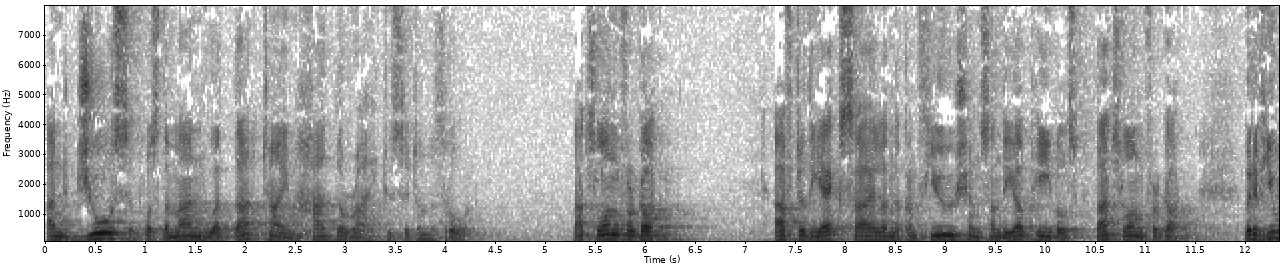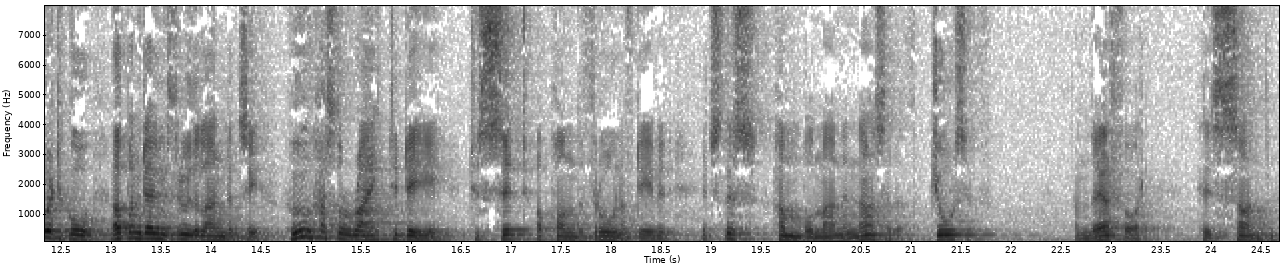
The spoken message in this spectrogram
and Joseph was the man who at that time had the right to sit on the throne. That's long forgotten. After the exile and the confusions and the upheavals, that's long forgotten. But if you were to go up and down through the land and say, Who has the right today to sit upon the throne of David? It's this humble man in Nazareth, Joseph. And therefore, his son,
